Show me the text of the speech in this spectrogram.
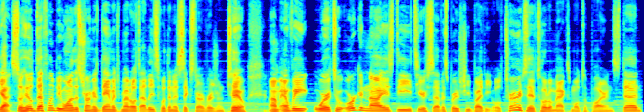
Yeah, so he'll definitely be one of the strongest damage medals, at least within a 6-star version too. Um, and if we were to organize the Tier 7 spreadsheet by the alternative total max multiplier instead,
